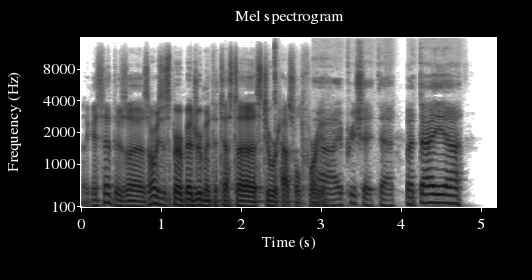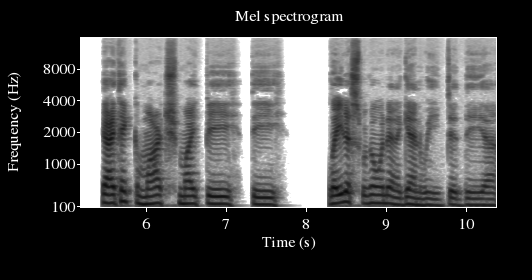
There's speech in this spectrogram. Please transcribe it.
Like I said, there's, a, there's always a spare bedroom at the Testa Stewart household for you. Uh, I appreciate that. But I, uh, yeah, I think March might be the latest we're going. And again, we did the, uh,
